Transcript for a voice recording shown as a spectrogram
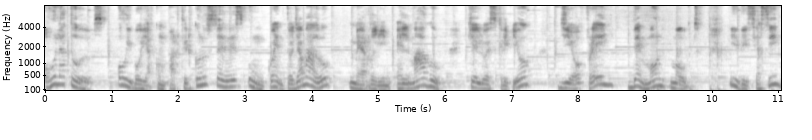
Hola a todos, hoy voy a compartir con ustedes un cuento llamado Merlín el Mago, que lo escribió Geoffrey de Monmouth y dice así.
